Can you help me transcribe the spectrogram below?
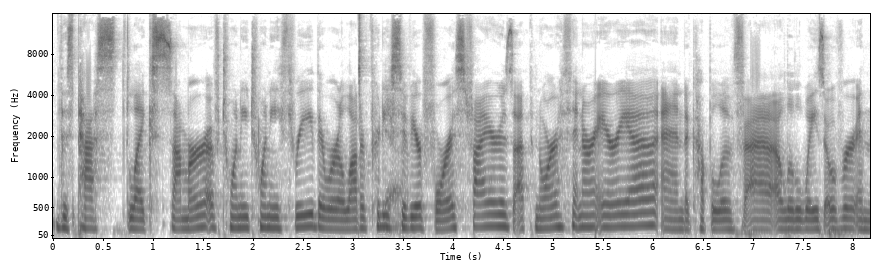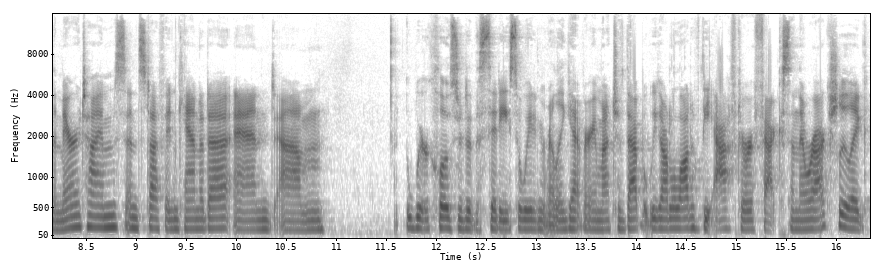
this past like summer of 2023 there were a lot of pretty Yeah. severe forest fires up north in our area and a couple of uh, a little ways over in the maritimes and stuff in canada and um, we're closer to the city, so we didn't really get very much of that, but we got a lot of the after effects. And there were actually like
